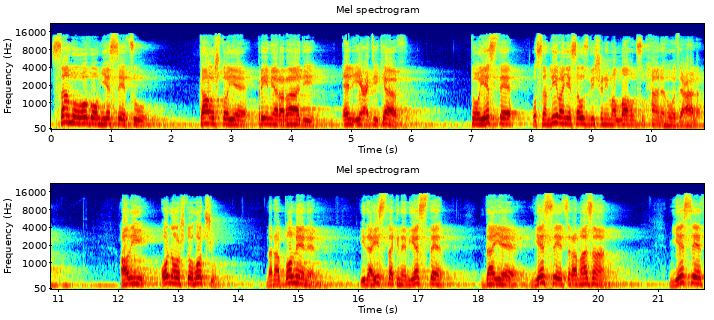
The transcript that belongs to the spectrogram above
samo u ovom mjesecu kao što je primjera radi el-i'tikaf. To jeste osamljivanje sa uzvišenim Allahom subhanahu wa ta'ala. Ali ono što hoću da napomenem i da istaknem jeste da je mjesec Ramazan mjesec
